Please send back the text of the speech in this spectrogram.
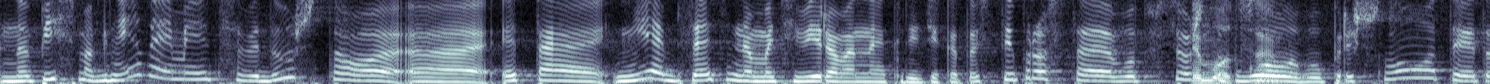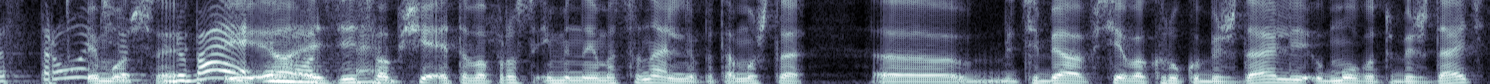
Но письма гнева имеется в виду, что э, это не обязательно мотивированная критика. То есть ты просто вот все, что в голову пришло, ты это строчишь, эмоция. любая и, а, эмоция. А, здесь вообще это вопрос именно эмоциональный, потому что э, тебя все вокруг убеждали, могут убеждать,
